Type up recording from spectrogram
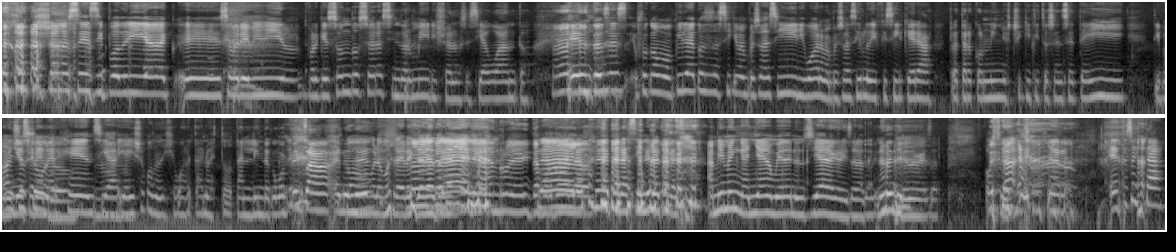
yo no sé si podría eh, sobrevivir, porque son 12 horas sin dormir y yo no sé si aguanto. Entonces fue como pila de cosas así que me empezó a decir, y bueno, me empezó a decir lo difícil que era tratar con niños chiquititos en CTI, tipo Ay, niños en lloro. emergencia. No, Y ahí yo cuando dije, bueno, ta, no es todo tan lindo como pensaba. Como lo muestra No, Grey's no, todos Claro, no era tan así, no era tan así. A mí me engañaron, voy a denunciar a Grey's Anatomy. No, mentira, no voy a hacer. O sí. Entonces está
